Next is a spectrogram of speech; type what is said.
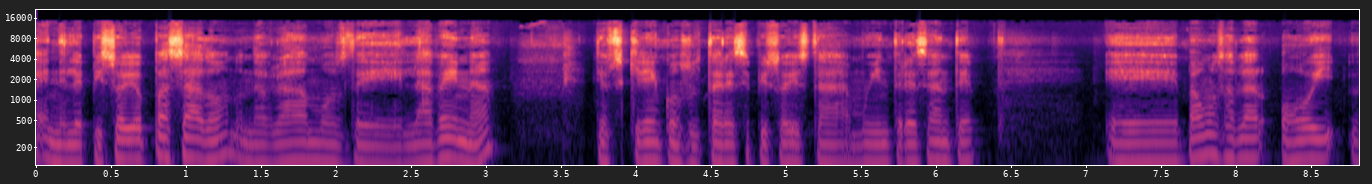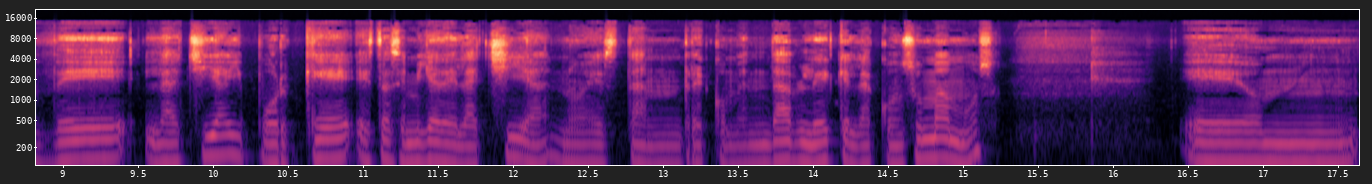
en el episodio pasado, donde hablábamos de la avena, si quieren consultar ese episodio está muy interesante. Eh, vamos a hablar hoy de la chía y por qué esta semilla de la chía no es tan recomendable que la consumamos. Um,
